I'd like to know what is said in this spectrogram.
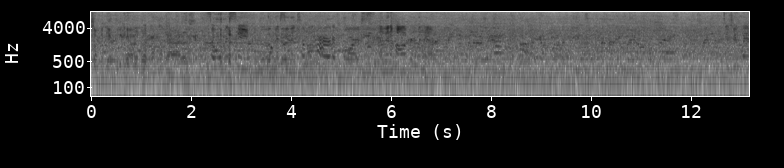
something to get for the cat. But nah, So we're missing, we're missing the tribble card, of course, and then a hologram of him. Did you win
